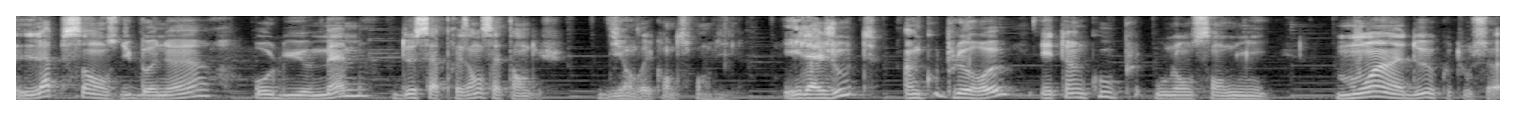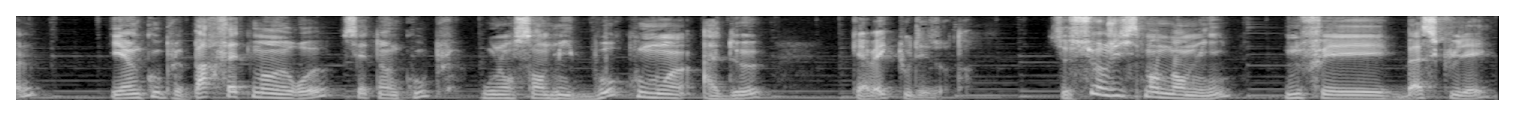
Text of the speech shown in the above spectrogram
l'absence du bonheur au lieu même de sa présence attendue, dit André Comte-Sponville. Il ajoute, un couple heureux est un couple où l'on s'ennuie moins à deux que tout seul, et un couple parfaitement heureux, c'est un couple où l'on s'ennuie beaucoup moins à deux qu'avec tous les autres. Ce surgissement de l'ennui nous fait basculer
